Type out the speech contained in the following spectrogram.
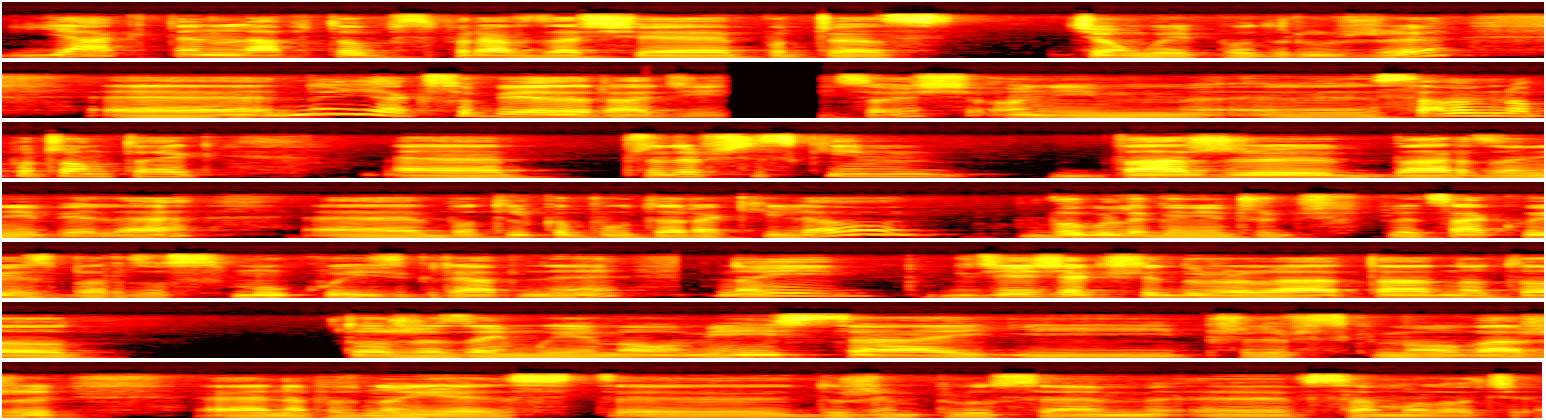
jak ten laptop sprawdza się podczas ciągłej podróży, e, no i jak sobie radzi. Coś o nim e, samym na początek. E, przede wszystkim waży bardzo niewiele, bo tylko 1,5 kg, w ogóle go nie czuć w plecaku, jest bardzo smukły i zgrabny. No i gdzieś jak się dużo lata, no to to, że zajmuje mało miejsca i przede wszystkim mało waży, e, na pewno jest e, dużym plusem e, w samolocie.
